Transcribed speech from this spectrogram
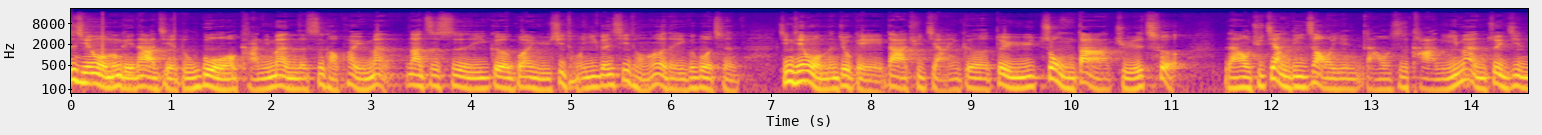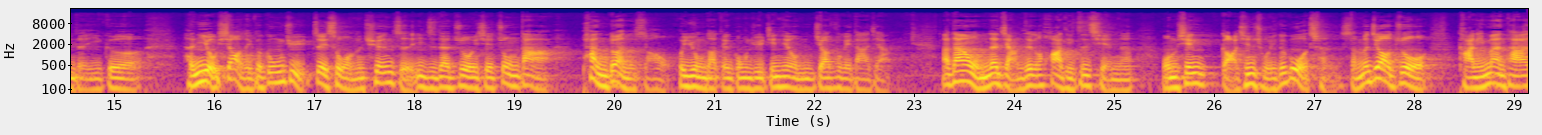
之前我们给大家解读过卡尼曼的思考快与慢，那这是一个关于系统一跟系统二的一个过程。今天我们就给大家去讲一个对于重大决策，然后去降低噪音，然后是卡尼曼最近的一个很有效的一个工具。这也是我们圈子一直在做一些重大判断的时候会用到这个工具。今天我们交付给大家。那当然我们在讲这个话题之前呢，我们先搞清楚一个过程，什么叫做卡尼曼他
